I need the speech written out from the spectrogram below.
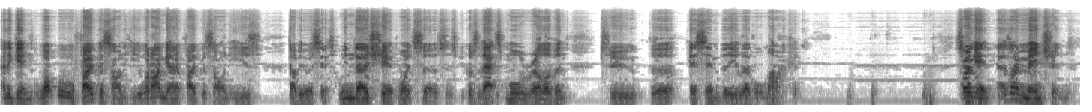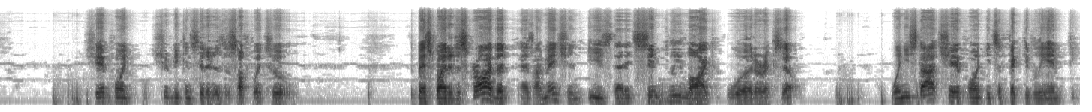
And again, what we will focus on here, what I'm going to focus on is WSS, Windows SharePoint Services, because that's more relevant to the SMB level market. So again, as I mentioned, SharePoint should be considered as a software tool. The best way to describe it, as I mentioned, is that it's simply like Word or Excel. When you start SharePoint, it's effectively empty.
